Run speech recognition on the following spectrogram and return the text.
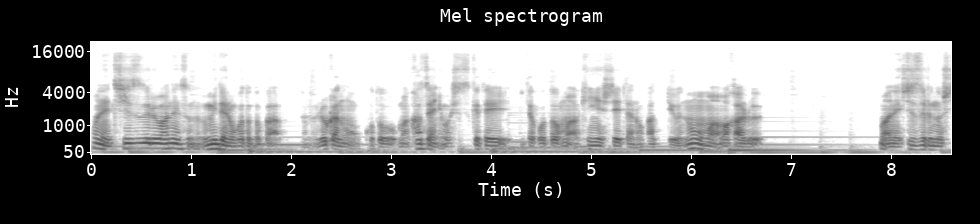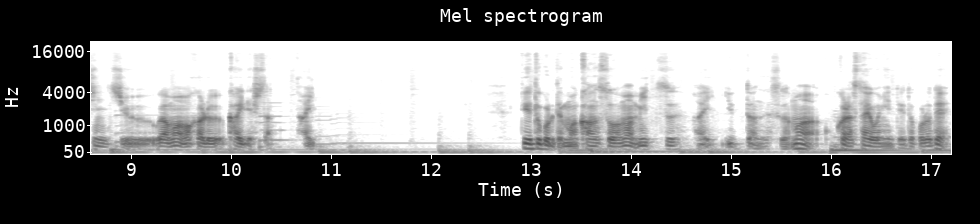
まあね、千鶴はね、その海でのこととか、あのルカのことを、まあ、和也に押し付けていたことを、まあ、気にしていたのかっていうのも、まあ、わかる。まあね、千鶴の心中が、まあ、わかる回でした。はい。っていうところで、まあ、感想は、まあ、3つ、はい、言ったんですが、まあ、ここから最後にっていうところで、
